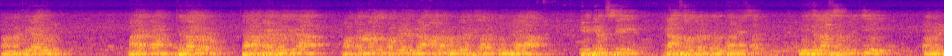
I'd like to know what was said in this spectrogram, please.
మన మంత్రి గారు మన జిల్లాలో చాలా పైబడిగా మొత్తం రెండు వందల తొంభై ఏడు గ్రామాల్లో రెండు లక్షల తొమ్మిది వేల టీపీఎంసీ గ్రామ సభలు జరుగుతున్నాయి సార్. ఈ జిల్లాకు సంబంధించి తొమ్మిది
